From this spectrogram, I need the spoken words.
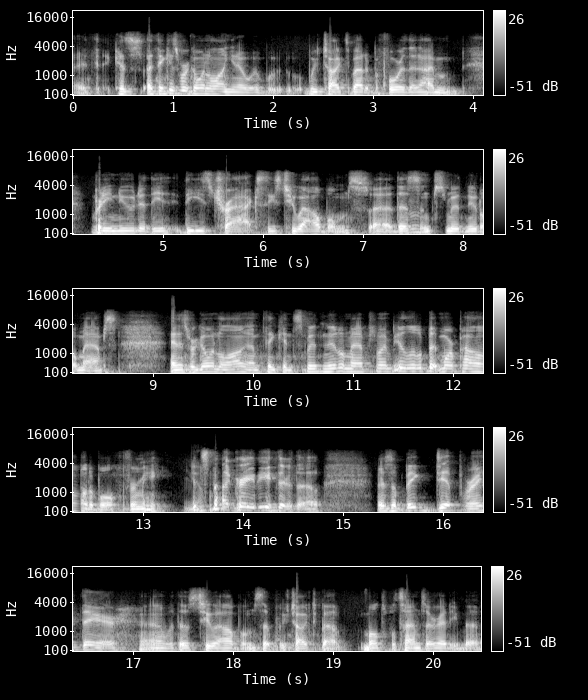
because I think as we're going along, you know, we, we've talked about it before that I'm pretty new to the, these tracks, these two albums, uh, this Mm-hmm. and Smooth Noodle Maps. And as we're going along, I'm thinking Smooth Noodle Maps might be a little bit more palatable for me. Yeah. It's not great either, though. There's a big dip right there uh, with those two albums that we've talked about multiple times already. But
